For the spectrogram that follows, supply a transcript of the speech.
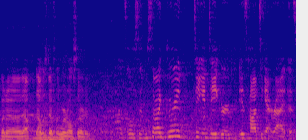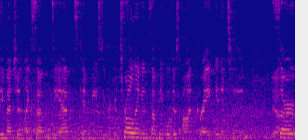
But uh, that, that was definitely where it all started. That's awesome. So a good D&D group is hard to get right. As you mentioned, like some DMs can be super controlling and some people just aren't great in a team. Yeah. So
